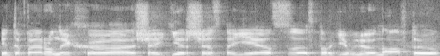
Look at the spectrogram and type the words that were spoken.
І тепер у них е, ще гірше стає з торгівлею нафтою.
